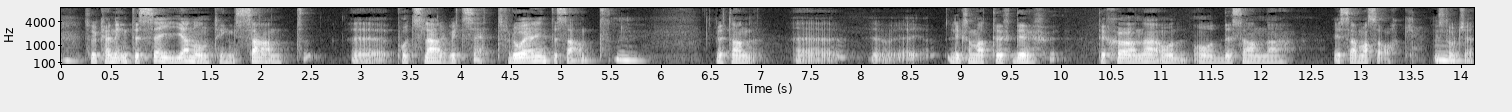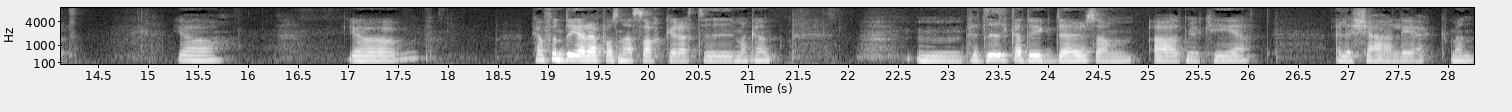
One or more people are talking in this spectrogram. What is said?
Mm. Så du kan inte säga någonting sant eh, på ett slarvigt sätt. För då är det inte sant. Mm. Utan eh, liksom att det, det, det sköna och, och det sanna är samma sak i stort mm. sett. Ja, jag kan fundera på sådana här saker att i, man kan mm, predika dygder som ödmjukhet eller kärlek. Men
